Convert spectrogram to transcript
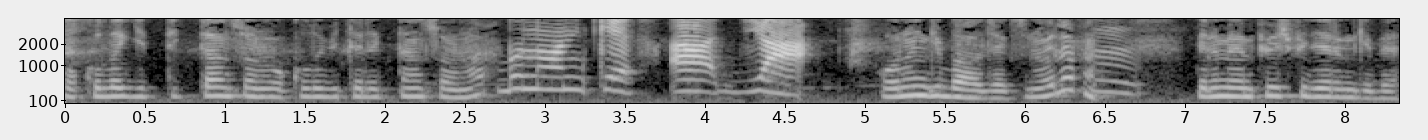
Okula gittikten sonra, okulu bitirdikten sonra? Bunun ki alacağım. Onun gibi alacaksın öyle mi? Hı. Benim MP3 pilerim gibi.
